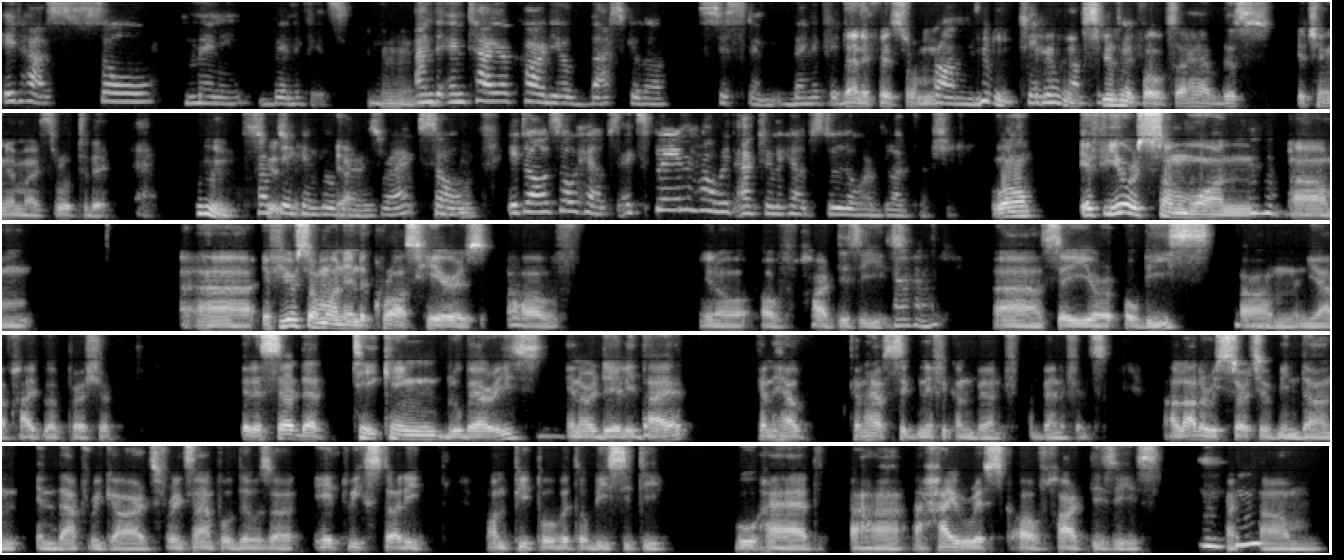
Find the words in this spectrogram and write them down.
it has so many benefits. Mhm. And the entire cardiovascular system benefits Benefits from, from taking, from excuse me, folks, I have this itching in my throat today. Yeah. Hmm, from me. taking Yeah. blueberries, right? So it also helps. Explain how it actually helps to lower blood pressure. Well, if you're someone, Mhm. um, uh, if you're someone in the crosshairs of, you know, of heart disease, Uh-huh. uh, say you're obese, um, and you have high blood pressure, it is said that taking blueberries in our daily diet can help can have significant benef- benefits. A lot of research have been done in that regards. For example, there was a eight week study on people with obesity who had uh, a high risk of heart disease. Mhm. Um,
